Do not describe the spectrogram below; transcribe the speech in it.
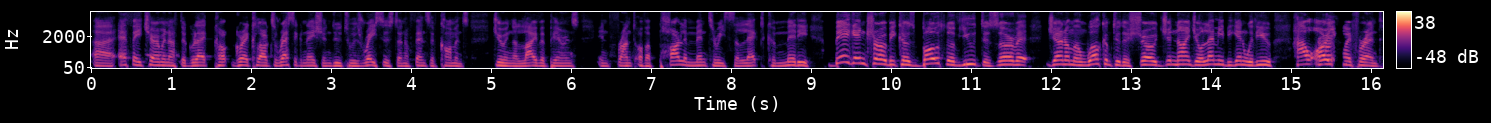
uh, FA chairman after Greg, Greg Clark's resignation due to his racist and offensive comments during a live appearance in front of a parliamentary select committee. Big intro because both of you deserve it. Gentlemen, welcome to the show. Nigel, let me begin with you. How are you, my friend?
